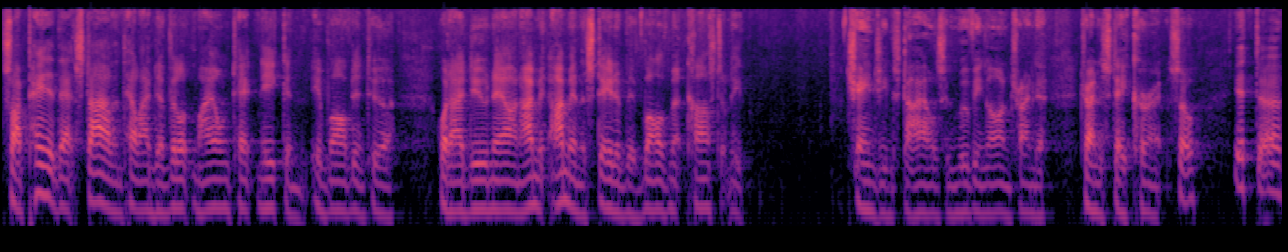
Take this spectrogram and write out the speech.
so I painted that style until I developed my own technique and evolved into a, what I do now. And I'm, I'm in a state of involvement constantly changing styles and moving on, trying to, trying to stay current. So it, uh,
